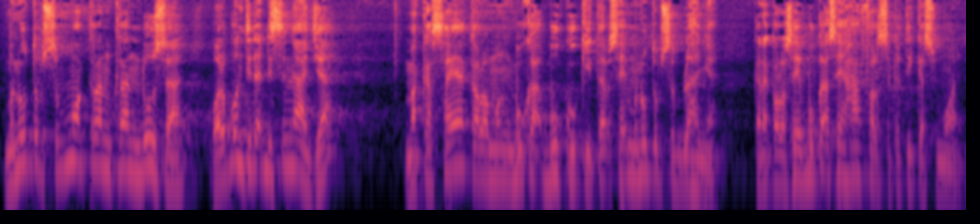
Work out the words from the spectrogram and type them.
menutup semua keran-keran dosa, walaupun tidak disengaja, maka saya kalau membuka buku kitab, saya menutup sebelahnya. Karena kalau saya buka saya hafal seketika semuanya.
